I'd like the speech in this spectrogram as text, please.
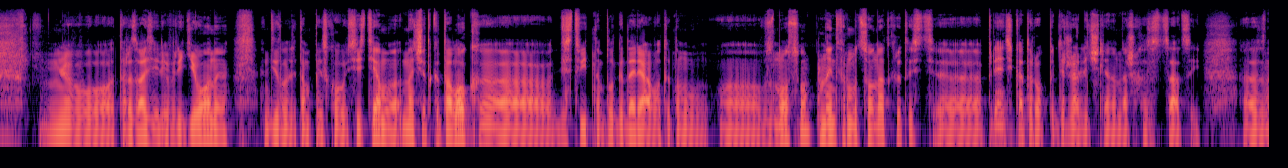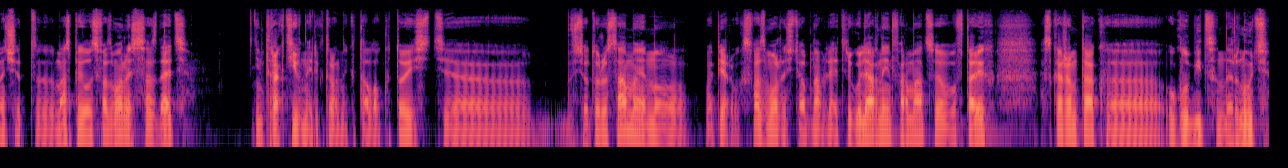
вот, развозили в регионы, делали там поисковую систему. Значит, каталог э, действительно благодаря вот этому взносу на информационную открытость, принятие которого поддержали члены наших ассоциаций, значит, у нас появилась возможность создать интерактивный электронный каталог. То есть э, все то же самое, но, во-первых, с возможностью обновлять регулярную информацию, а во-вторых, скажем так, э, углубиться, нырнуть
